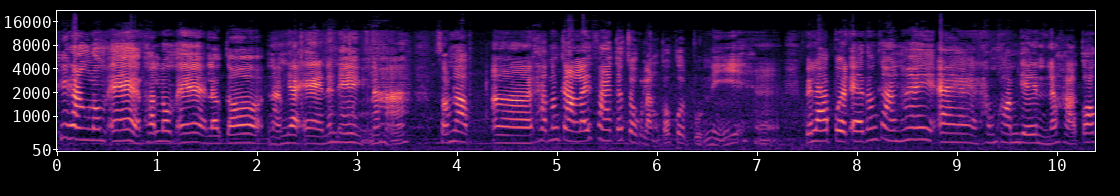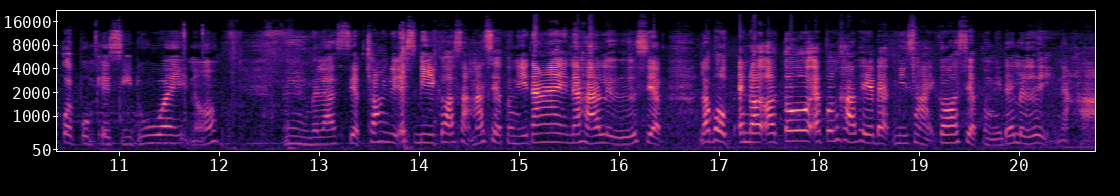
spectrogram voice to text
ที่ทางลมแอร์พัดลมแอร์แล้วก็น้ำยาแอร์นั่นเองนะคะ สำหรับถ้าต้องการไล่ฟ้ากระจกหลังก็กดปุ่มนี้ เวลาเปิดแอร์ต้องการให้แอร์ทำความเย็นนะคะ ก็กดปุ่ม AC ด้วยเนาะเวลาเสียบช่อง USB ก็สามารถเสียบตรงนี้ได้นะคะ หรือเสียบระบบ Android Auto Apple CarPlay แบบมีสายก็เสียบตรงนี้ได้เลยนะคะ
